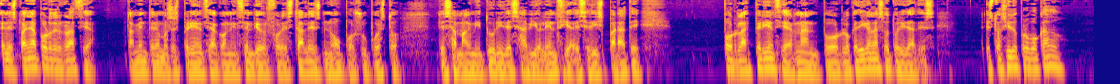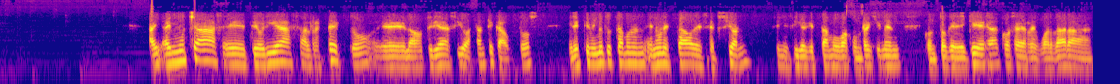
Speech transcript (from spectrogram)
en España, por desgracia, también tenemos experiencia con incendios forestales, no, por supuesto, de esa magnitud ni de esa violencia, de ese disparate. Por la experiencia, Hernán, por lo que digan las autoridades, ¿esto ha sido provocado? Hay, muchas eh, teorías al respecto. Eh, las autoridades han sido bastante cautos. En este minuto estamos en, un estado de excepción. Significa que estamos bajo un régimen con toque de queda, cosa de resguardar a,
